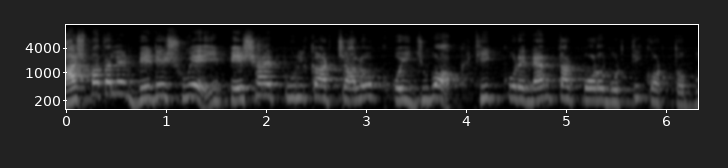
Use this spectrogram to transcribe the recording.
হাসপাতালের বেডে শুয়েই পেশায় পুলকার চালক ওই যুবক ঠিক করে নেন তার পরবর্তী কর্তব্য।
